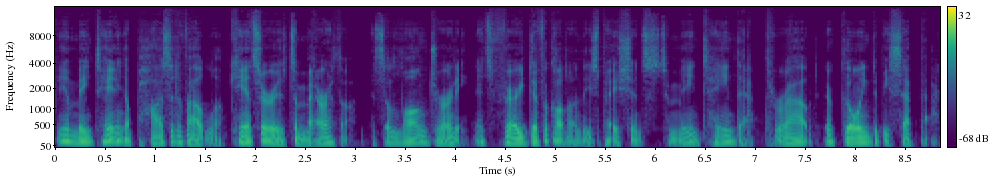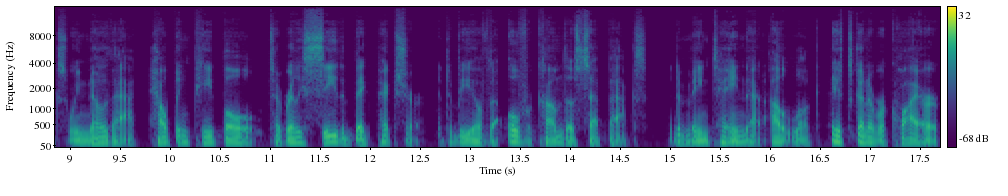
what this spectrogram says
you know, maintaining a positive outlook. Cancer is a marathon. It's a long journey. It's very difficult on these patients to maintain that throughout. There are going to be setbacks. We know that. Helping people to really see the big picture, and to be able to overcome those setbacks to maintain that outlook, it's going to require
